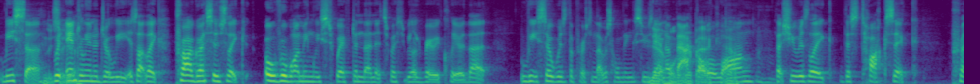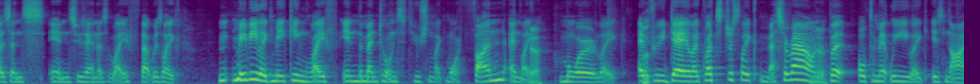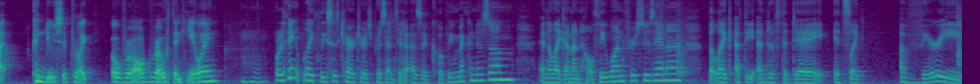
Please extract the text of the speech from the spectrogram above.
lisa, Lisa, with yeah. angelina jolie is that like progress is like overwhelmingly swift and then it's supposed to be like very clear that lisa was the person that was holding susanna holding her back, all back, yeah. along that she was like this toxic presence in susanna's life that was like m- maybe like making life in the mental institution like more fun and like Yeah. more like every day like let's just like mess around Yeah. but ultimately like is not conducive to like overall growth and healing mm-hmm. Well, I think like Lisa's character is presented as a coping mechanism and like an unhealthy one for Susanna, but like at the end of the day, it's like a very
